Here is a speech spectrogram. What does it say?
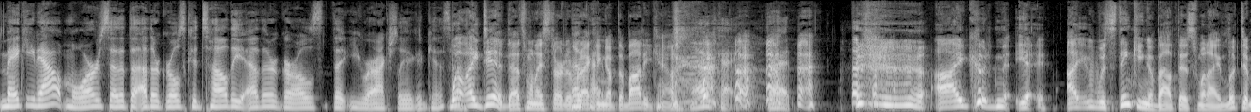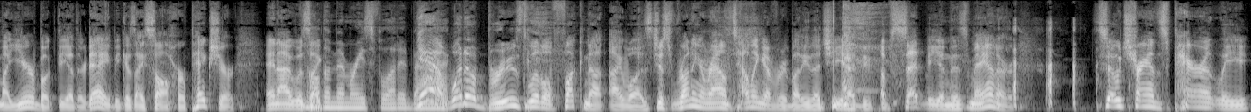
making out more so that the other girls could tell the other girls that you were actually a good kisser. Well, I did. That's when I started Okay. racking up the body count. okay, good. I couldn't. Yeah, I was thinking about this when I looked at my yearbook the other day because I saw her picture and I was like All like, the memories flooded back. yeah, what a bruised little fucknut I was just running around telling everybody that she had upset me in this manner. So transparently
